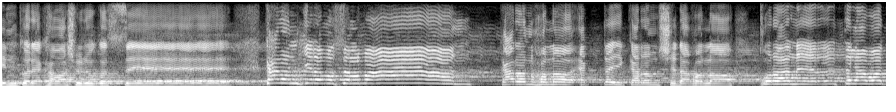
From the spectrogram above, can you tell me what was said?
ঋণ করে খাওয়া শুরু করছে। কারণ কিরা মুসলমান? কারণ হলো, একটাই কারণ সেটা হলো, কোরআনের তেলাওয়াত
